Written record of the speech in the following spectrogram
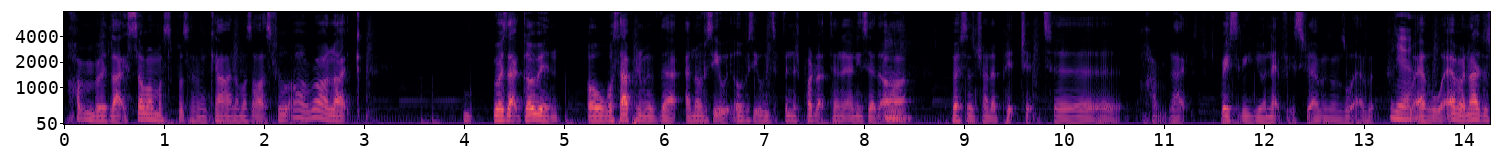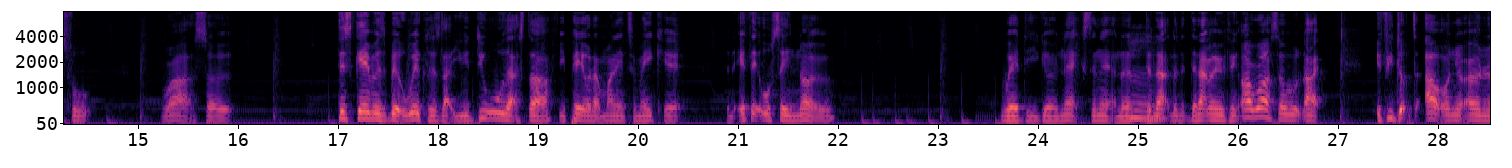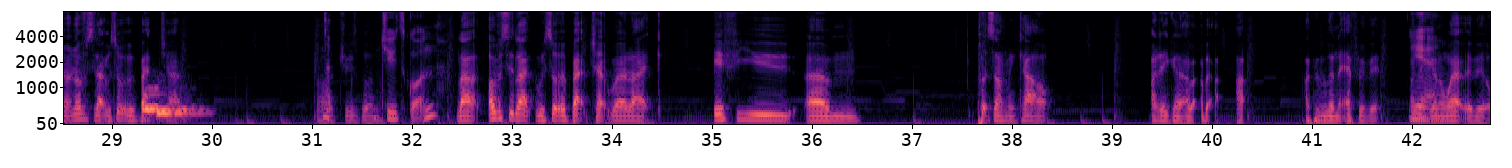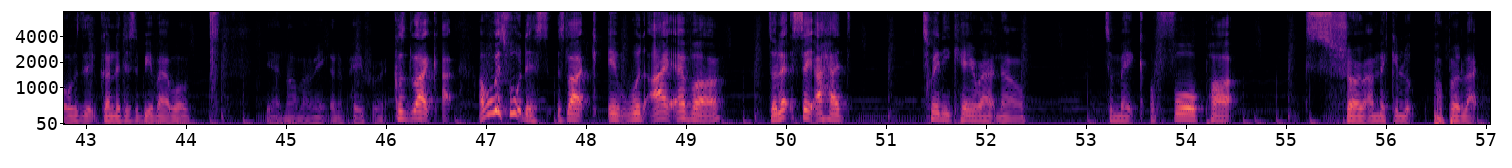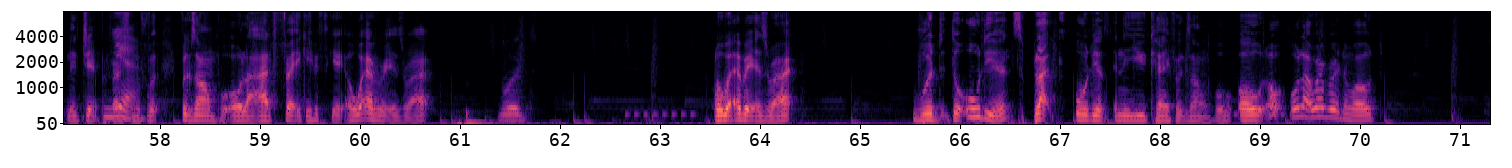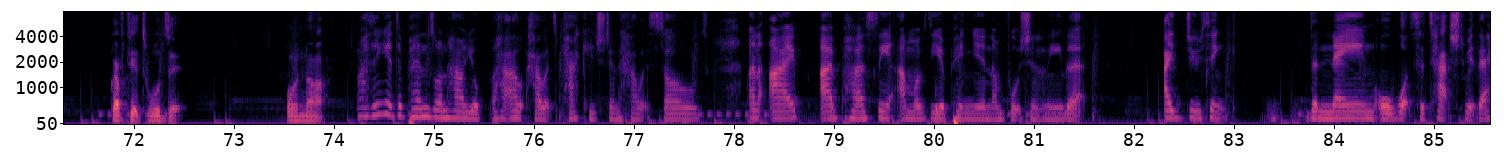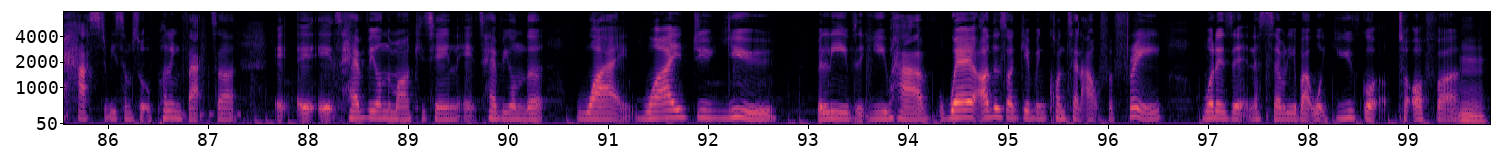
I can't remember, like someone must have put something out, and I must ask Phil, oh, right, like, where's that going, or what's happening with that? And obviously, it, obviously, it was a finished product, and he said, oh, the person's trying to pitch it to, like, basically your Netflix, your Amazon's, whatever, Yeah. whatever, whatever. And I just thought, right, so this game is a bit weird because like you do all that stuff, you pay all that money to make it, and if they all say no, where do you go next, innit? And then, then mm. that then that made me think, oh right, so like if you dropped it out on your own, and obviously like we saw it with Backchat. Oh, Drew's gone. Jude's gone. Like obviously like we sort of Backchat where like if you um put something out, are they gonna are, are, people gonna f with it? Are Yeah. they gonna work with it, or is it gonna just be a vibe of yeah, no man, we ain't gonna pay for it? Because like I, I've always thought this. It's like, if would I ever? So let's say I had 20k right now to make a four part show and make it look proper, like legit professional. Yeah. For, for example, or like I had 30k, 50k, or whatever it is, right? Would or whatever it is, right? Would the audience, black audience in the UK, for example, or or, or like wherever in the world, gravitate towards it, or not? I think it depends on how you're how, how it's packaged and how it's sold. And I I personally am of the opinion, unfortunately, that I do think the name or what's attached to it, there has to be some sort of pulling factor. It, it, it's heavy on the marketing. It's heavy on the why. Why do you believe that you have where others are giving content out for free what is it necessarily about what you've got to offer Mm.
